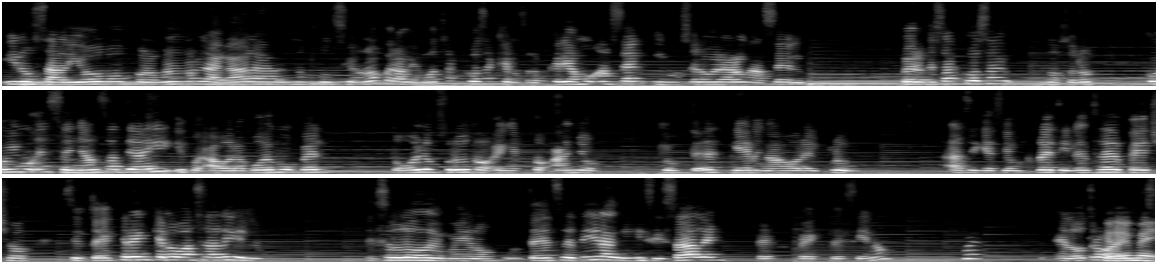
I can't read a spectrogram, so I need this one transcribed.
y nos salió, por lo menos la gala nos funcionó, pero había otras cosas que nosotros queríamos hacer y no se lograron hacer. Pero esas cosas nosotros cogimos enseñanzas de ahí y pues ahora podemos ver todos los frutos en estos años que ustedes tienen ahora el club. Así que siempre tírense de pecho. Si ustedes creen que no va a salir, eso es lo de menos. Ustedes se tiran y si salen, perfecto. Y si no, el otro créeme,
